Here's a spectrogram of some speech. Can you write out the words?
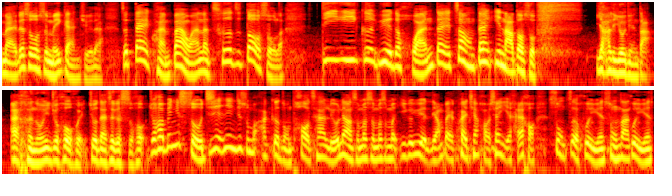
买的时候是没感觉的，这贷款办完了，车子到手了，第一个月的还贷账单一拿到手。压力有点大，哎，很容易就后悔。就在这个时候，就好比你手机，那你什么啊，各种套餐、流量什么什么什么，一个月两百块钱好像也还好，送这会员送那会员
